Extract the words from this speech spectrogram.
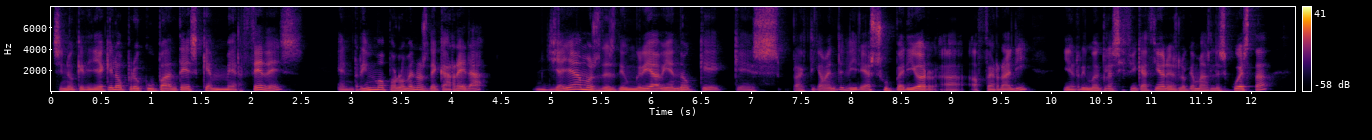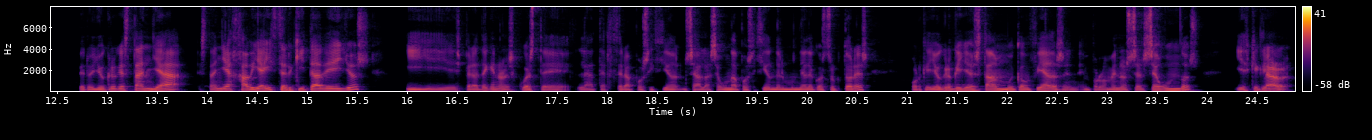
sino que diría que lo preocupante es que Mercedes, en ritmo por lo menos de carrera, ya llevamos desde Hungría viendo que, es prácticamente, diría, superior a, Ferrari y en ritmo de clasificación es lo que más les cuesta, pero yo creo que están ya, están ya Javi ahí cerquita de ellos y espérate que no les cueste la tercera posición, o sea, la segunda posición del Mundial de Constructores, porque yo creo que ellos estaban muy confiados en, por lo menos ser segundos, y es que claro,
